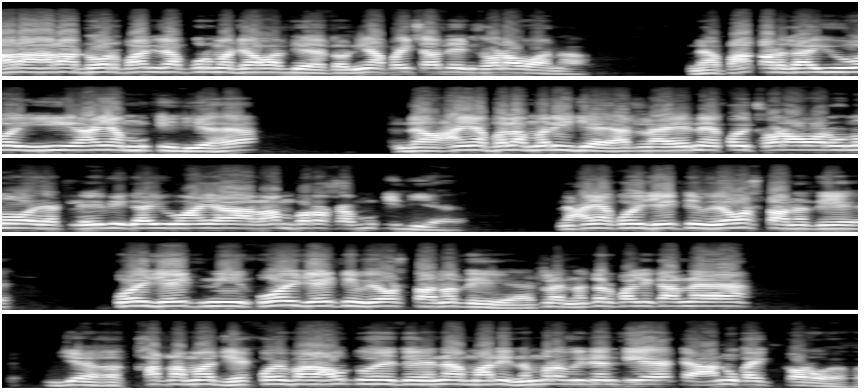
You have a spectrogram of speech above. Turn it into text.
હારા હારા ઢોર પાંજરાપુરમાં જવા દે છે તો ત્યાં પૈસા દઈને છોડાવવાના. ને પાકડ ગાયું હોય એ અહીંયા મૂકી દે છે. અહીંયા ભલા મરી જાય. એટલે એને કોઈ છોડાવવાનું ન હોય. એટલે એવી ગાયું અહીંયા રામ ભરોસે મૂકી દે. ને અહીંયા કોઈ જાતની વ્યવસ્થા નથી. કોઈ જાતની કોઈ જાતની વ્યવસ્થા નથી. એટલે નગરપાલિકાને ખાતામાં જે કોઈ પણ આવતું હોય તો એને મારી નમ્ર વિનંતી છે કે આનું કંઈક કરો.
